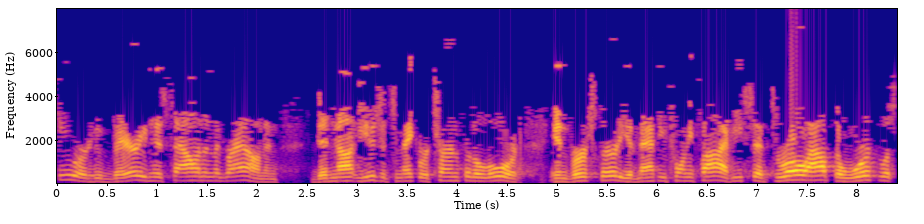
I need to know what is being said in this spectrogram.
steward, who buried his talent in the ground and did not use it to make a return for the Lord. In verse 30 of Matthew 25, he said, Throw out the worthless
